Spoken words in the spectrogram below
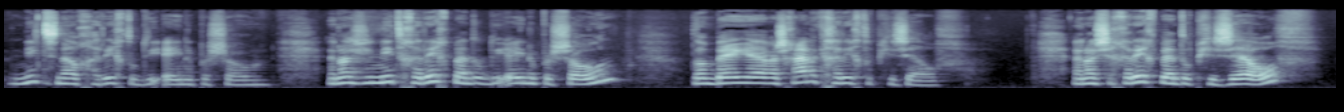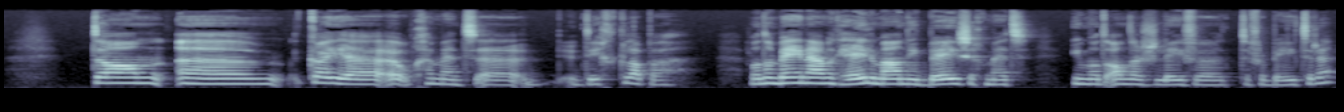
niet snel gericht op die ene persoon. En als je niet gericht bent op die ene persoon, dan ben je waarschijnlijk gericht op jezelf. En als je gericht bent op jezelf, dan uh, kan je op een gegeven moment uh, dichtklappen. Want dan ben je namelijk helemaal niet bezig met iemand anders leven te verbeteren.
